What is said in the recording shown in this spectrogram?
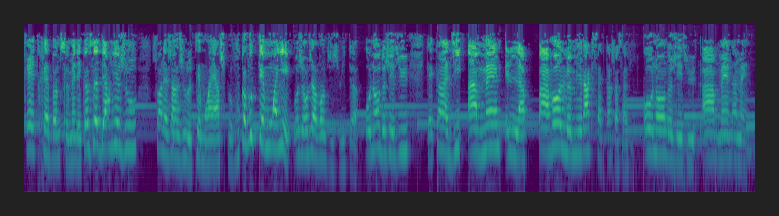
très très bonne semaine et que ce dernier jour soit déjà un jour de témoignage pour vous, que vous témoignez aujourd'hui avant 18 heures. Au nom de Jésus, quelqu'un a dit Amen et la parole, le miracle s'attache à sa vie. Au nom de Jésus, Amen, Amen.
